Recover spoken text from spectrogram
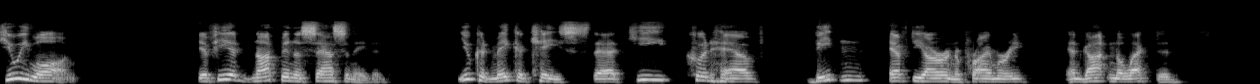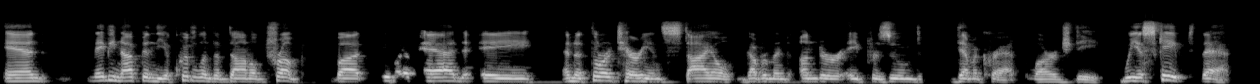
Huey Long, if he had not been assassinated, you could make a case that he could have beaten FDR in a primary and gotten elected. And maybe not been the equivalent of Donald Trump, but he would have had a an authoritarian style government under a presumed Democrat, large D. We escaped that.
